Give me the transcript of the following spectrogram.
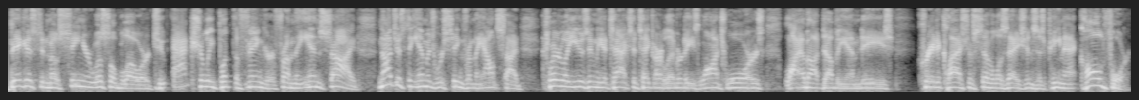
biggest and most senior whistleblower to actually put the finger from the inside, not just the image we're seeing from the outside, clearly using the attacks to take our liberties, launch wars, lie about WMDs, create a clash of civilizations as PNAC called for.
